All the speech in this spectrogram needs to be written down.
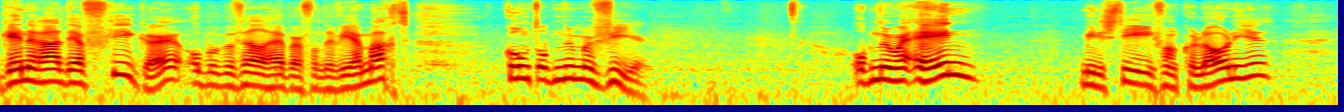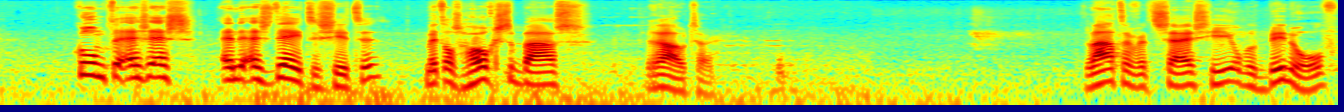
Generaal der een bevelhebber van de Weermacht, komt op nummer 4. Op nummer 1, ministerie van Koloniën, komt de SS en de SD te zitten met als hoogste baas Router. Later werd Sijs hier op het Binnenhof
